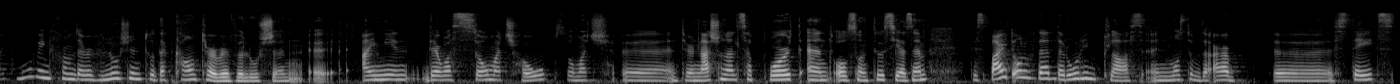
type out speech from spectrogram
Like moving from the revolution to the counter-revolution, uh, I mean, there was so much hope, so much uh, international support, and also enthusiasm. Despite all of that, the ruling class in most of the Arab uh, states,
